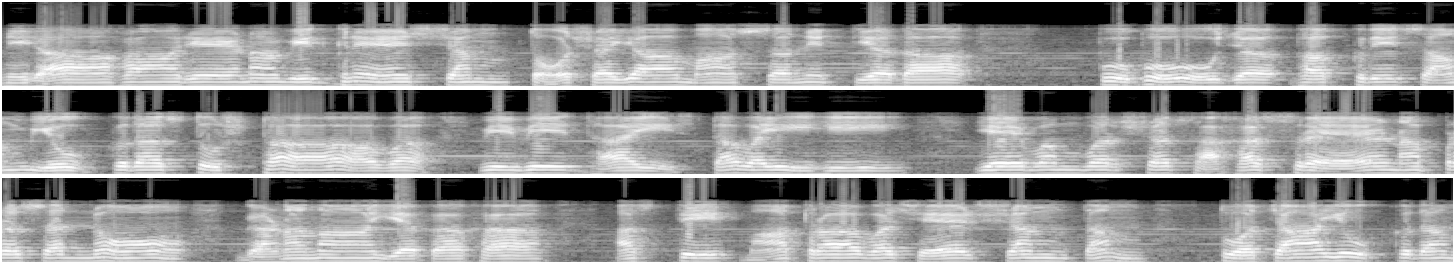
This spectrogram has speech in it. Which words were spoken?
निराहारेण विघ्नेशं तोषयामास नित्यदा। पुपूज भक्तिसंयुक्तस्तुष्टाव विविधैस्तवैः। एवं वर्षसहस्रेण प्रसन्नो गणनायकः अस्ति मात्रावशेषं तं त्वचायुक्तं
